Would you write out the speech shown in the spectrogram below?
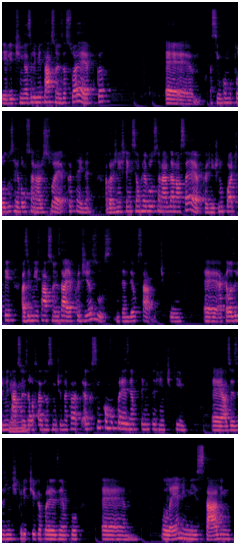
Ele tinha as limitações da sua época, é, assim como todos os revolucionários de sua época têm, né? Agora a gente tem que ser um revolucionário da nossa época. A gente não pode ter as limitações da época de Jesus, entendeu? Sabe? Tipo, é, aquelas limitações elas fazem sentido naquela época. Assim como, por exemplo, tem muita gente que é, às vezes a gente critica, por exemplo, é, Lenin e Stalin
